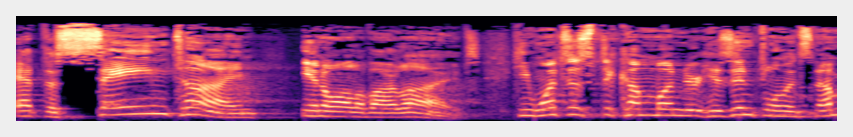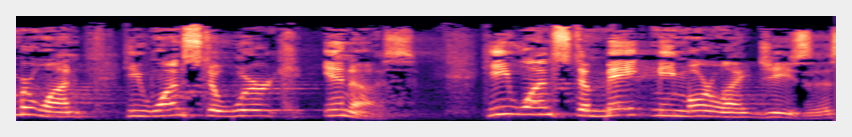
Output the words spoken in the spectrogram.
at the same time in all of our lives. He wants us to come under His influence. Number one, He wants to work in us. He wants to make me more like Jesus.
